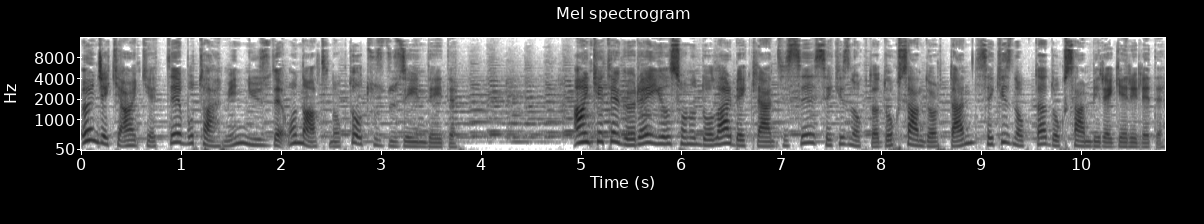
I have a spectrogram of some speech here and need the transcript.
Önceki ankette bu tahmin %16.30 düzeyindeydi. Ankete göre yıl sonu dolar beklentisi 8.94'ten 8.91'e geriledi.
